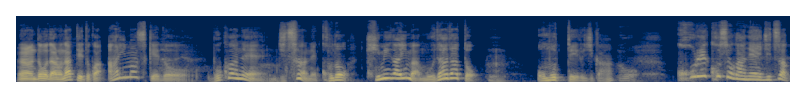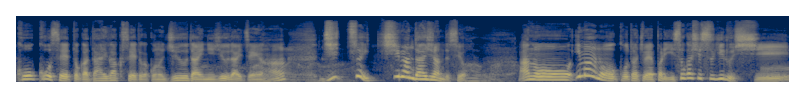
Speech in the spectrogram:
うん、どうだろうなっていうところありますけど僕はね実はねこの君が今無駄だと思っている時間。これこそがね実は高校生とか大学生とかこの10代20代前半実は一番大事なんですよ。あのー今の子たちはやっぱり忙しすぎるし、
